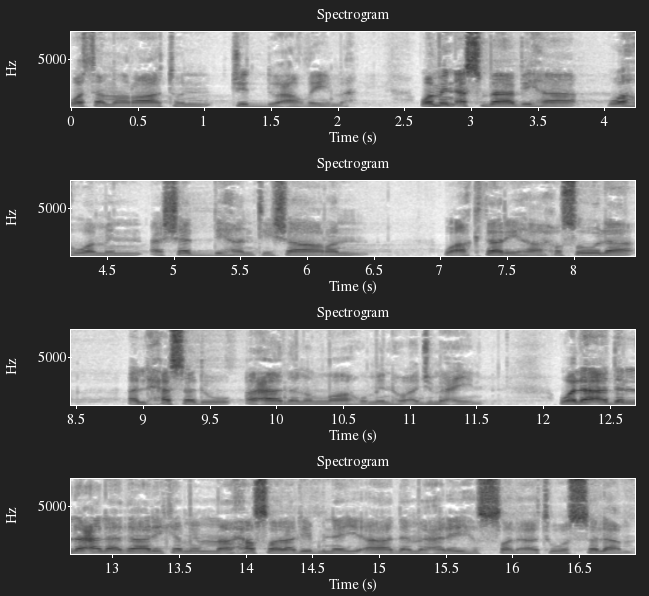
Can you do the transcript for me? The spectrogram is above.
وثمرات جد عظيمة. ومن أسبابها وهو من أشدها انتشارا وأكثرها حصولا الحسد أعاذنا الله منه أجمعين. ولا أدل على ذلك مما حصل لابني آدم عليه الصلاة والسلام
